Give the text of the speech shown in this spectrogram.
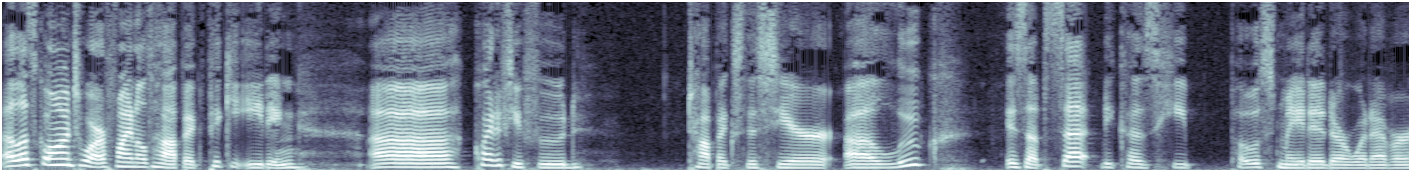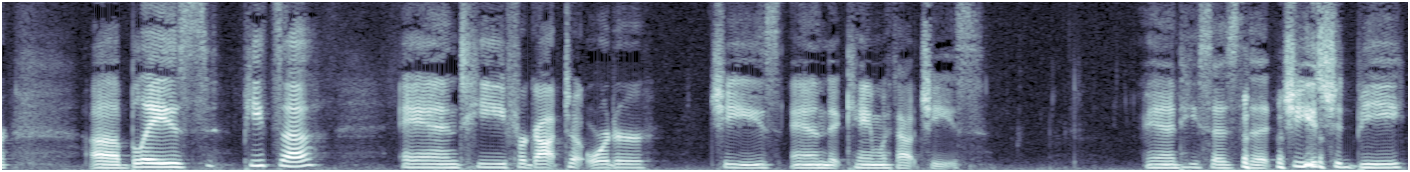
Uh, let's go on to our final topic picky eating. Uh, quite a few food topics this year. Uh, Luke is upset because he postmated or whatever uh, Blaze pizza and he forgot to order cheese and it came without cheese. And he says that cheese should be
